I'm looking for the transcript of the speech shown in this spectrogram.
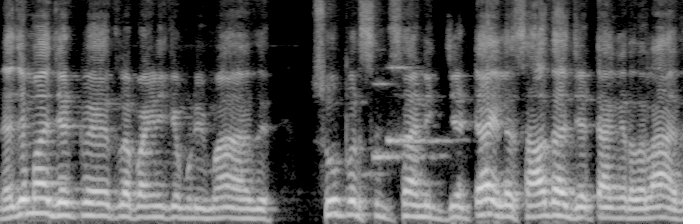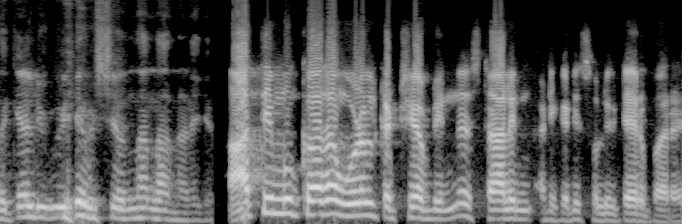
நிஜமா ஜெட் வேகத்துல பயணிக்க முடியுமா? அது சூப்பர் சின்சானிக் ஜெட்டா இல்ல சாதா ஜெட்டாங்கிறதெல்லாம் அது கேள்விக்குரிய விஷயம் தான் நான் நினைக்கிறேன். அதிமுக தான் ஊழல் கட்சி அப்படின்னு ஸ்டாலின் அடிக்கடி சொல்லிக்கிட்டே இருப்பாரு.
